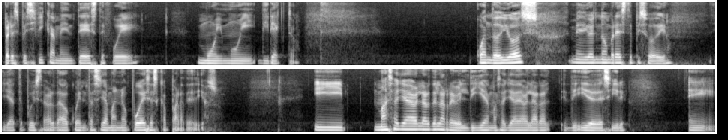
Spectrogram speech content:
pero específicamente este fue muy, muy directo. Cuando Dios me dio el nombre de este episodio, ya te pudiste haber dado cuenta, se llama No puedes escapar de Dios. Y más allá de hablar de la rebeldía, más allá de hablar y de decir eh,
